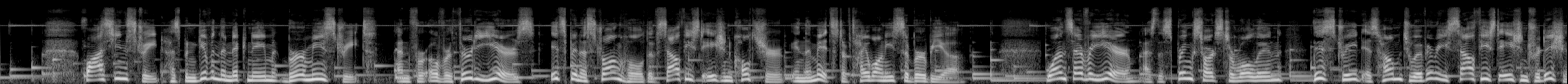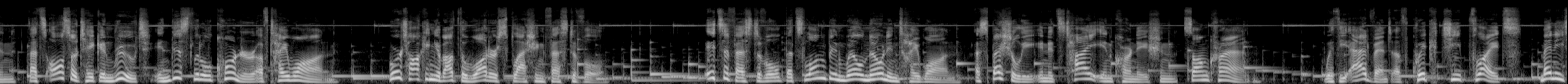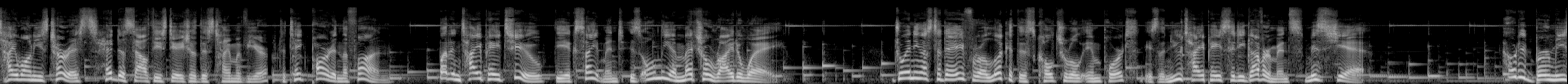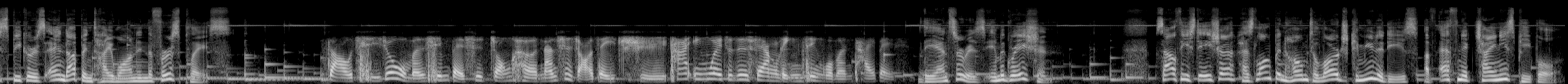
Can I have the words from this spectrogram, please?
Huaxin Street has been given the nickname Burmese Street, and for over 30 years, it's been a stronghold of Southeast Asian culture in the midst of Taiwanese suburbia. Once every year, as the spring starts to roll in, this street is home to a very Southeast Asian tradition that's also taken root in this little corner of Taiwan. We're talking about the Water Splashing Festival. It's a festival that's long been well known in Taiwan, especially in its Thai incarnation, Songkran. With the advent of quick, cheap flights, many Taiwanese tourists head to Southeast Asia this time of year to take part in the fun. But in Taipei, too, the excitement is only a metro ride away. Joining us today for a look at this cultural import is the new Taipei city government's Ms. Xie. How did Burmese speakers end up in Taiwan in the first place? 早期就我们新北市中和南市角这一区，它因为就是非常临近我们台北市。 The answer is immigration. Southeast Asia has long been home to large communities of ethnic Chinese people.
